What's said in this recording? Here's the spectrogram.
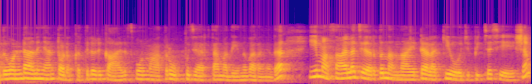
അതുകൊണ്ടാണ് ഞാൻ തുടക്കത്തിൽ ഒരു കാൽ സ്പൂൺ മാത്രം ഉപ്പ് ചേർത്താൽ മതി എന്ന് പറഞ്ഞത്. ഈ മസാല ചേർത്ത് നന്നായിട്ട് ഇളക്കി യോജിപ്പിച്ച ശേഷം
